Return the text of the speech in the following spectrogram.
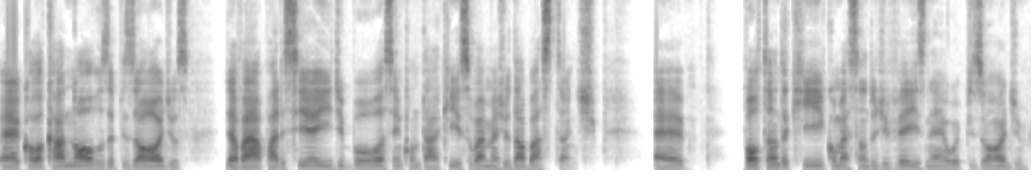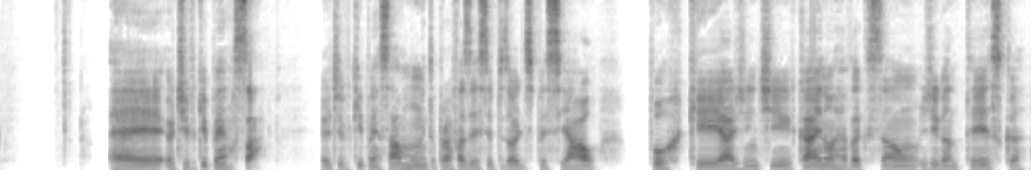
é, colocar novos episódios, já vai aparecer aí de boa, sem contar que isso vai me ajudar bastante. É, voltando aqui, começando de vez, né, o episódio, é, eu tive que pensar. Eu tive que pensar muito para fazer esse episódio especial, porque a gente cai numa reflexão gigantesca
